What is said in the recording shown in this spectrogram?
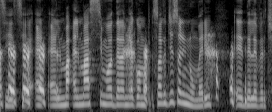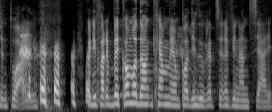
Sì, sì, è, è, il, ma- è il, massimo della mia competenza. So che ci sono i numeri e delle percentuali. Quindi farebbe comodo anche a me un po' di educazione finanziaria.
